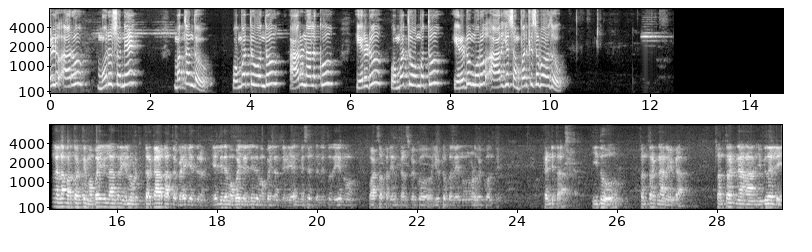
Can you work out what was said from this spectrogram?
ಏಳು ಆರು ಮೂರು ಸೊನ್ನೆ, ಮತ್ತೊಂದು ಒಂಬತ್ತು ಒಂದು ಆರು ನಾಲ್ಕು ಎರಡು ಒಂಬತ್ತು ಒಂಬತ್ತು ಎರಡು ಮೂರು ಆರಿಗೆ ಸಂಪರ್ಕಿಸಬಹುದು. ಎಲ್ಲ ಮರ್ತೋಗ್ತೀವಿ ಮೊಬೈಲ್ ಇಲ್ಲ ಅಂದ್ರೆ ಎಲ್ಲಿ ಹುಡುಕಿ ತರ್ಕಾಡ್ತಾ ಇರ್ತೇವೆ ಬೆಳಗ್ಗೆ ಎದ್ದು ಎಲ್ಲಿದೆ ಮೊಬೈಲ್ ಎಲ್ಲಿದೆ ಮೊಬೈಲ್ ಅಂತೇಳಿ ಏನು ಮೆಸೇಜ್ ಬಂದಿರ್ತದೆ ಏನು ವಾಟ್ಸಪ್ ಅಲ್ಲಿ ಏನು ಕಳಿಸ್ಬೇಕು ಯೂಟ್ಯೂಬ್ ಅಲ್ಲಿ ಏನು ನೋಡಬೇಕು ಅಂತ ಖಂಡಿತ ಇದು ತಂತ್ರಜ್ಞಾನ ಯುಗ. ತಂತ್ರಜ್ಞಾನ ಯುಗದಲ್ಲಿ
